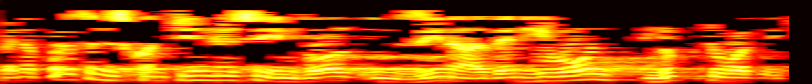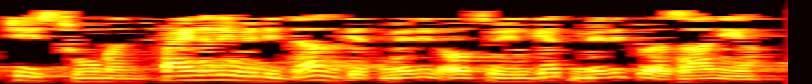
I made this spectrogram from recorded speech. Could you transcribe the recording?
When a person is continuously involved in zina, then he won't look towards a chaste woman. Finally, when he does get married also, he'll get married to a.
